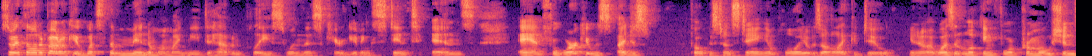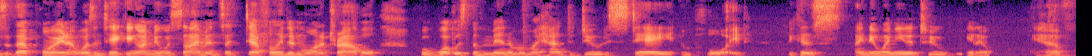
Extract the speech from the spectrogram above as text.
So i thought about okay what's the minimum i need to have in place when this caregiving stint ends? And for work it was i just focused on staying employed. It was all I could do. You know, I wasn't looking for promotions at that point. I wasn't taking on new assignments. I definitely didn't want to travel. But what was the minimum I had to do to stay employed? Because I knew I needed to, you know, have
